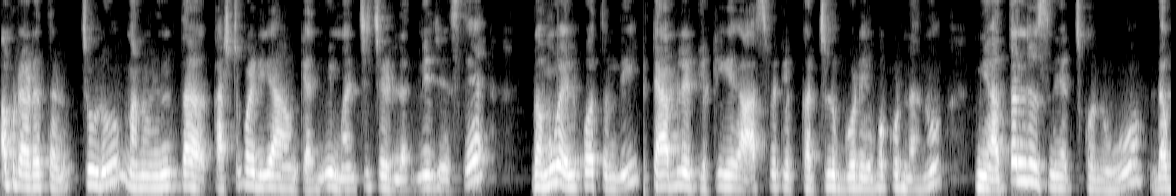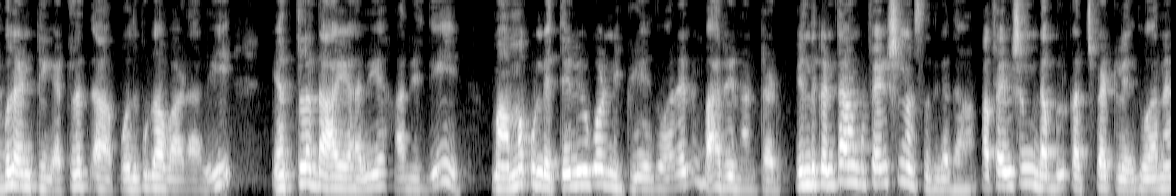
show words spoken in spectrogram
అప్పుడు అడుగుతాడు చూడు మనం ఇంత కష్టపడి ఆమెకి అన్ని మంచి చెడులు అన్నీ చేస్తే గమ్ముగా వెళ్ళిపోతుంది. ట్యాబ్లెట్లకి హాస్పిటల్కి ఖర్చులకు కూడా ఇవ్వకుండాను మీ అత్తను చూసి నేర్చుకో నువ్వు. డబ్బులంటే ఎట్లా పొదుపుగా వాడాలి ఎట్లా దాయాలి అనేది మా అమ్మకు ఉండే తెలివి కూడా నీకు లేదు అని భార్యను అంటాడు. ఎందుకంటే ఆమెకు పెన్షన్ వస్తుంది కదా ఆ పెన్షన్ డబ్బులు ఖర్చు పెట్టలేదు అని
